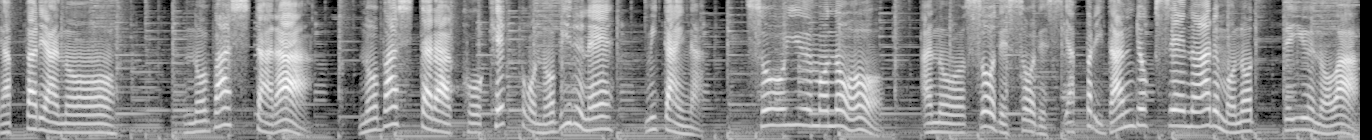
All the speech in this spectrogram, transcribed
やっぱりあの伸ばしたら伸ばしたらこう結構伸びるね。みたいな。そういうものをあのそうですそうです。やっぱり弾力性のあるものってていうのは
